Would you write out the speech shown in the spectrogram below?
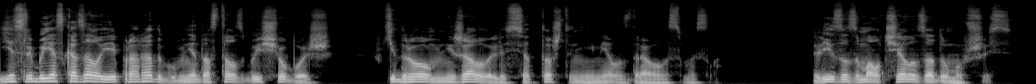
Если бы я сказала ей про радугу, мне досталось бы еще больше. В Кедровом не жаловались все то, что не имело здравого смысла. Лиза замолчала, задумавшись.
